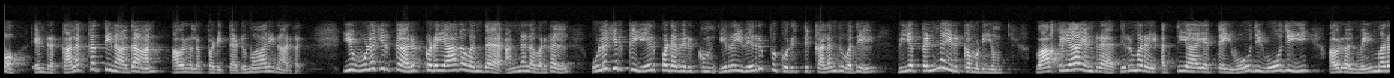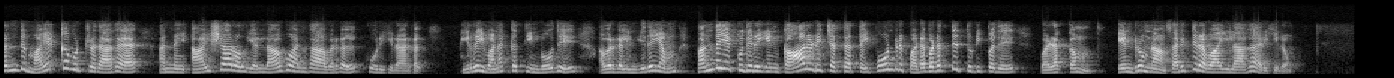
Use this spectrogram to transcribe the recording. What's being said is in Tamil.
என்ற கலக்கத்தினால்தான் அவர்கள் அப்படி தடுமாறினார்கள். இவ்வுலகிற்கு அருட்கொடையாக வந்த அண்ணல் அவர்கள் உலகிற்கு ஏற்படவிருக்கும் இறை வெறுப்பு குறித்து கலங்குவதில் வியப்பென்ன இருக்க முடியும்? வாக்லியா என்ற திருமறை அத்தியாயத்தை ஓதி ஓதி அவர்கள் மெய்மறந்து மயக்கமுற்றதாக அன்னை ஆயிஷா ரோல் எல்லாகு அன்ஹா அவர்கள் கூறுகிறார்கள். இறை வணக்கத்தின் போது அவர்களின் இதயம் பந்தய குதிரையின் காலடி சத்தத்தை போன்று படபடத்து துடிப்பது வழக்கம் என்றும் நாம் சரித்திர வாயிலாக அறிகிறோம்.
